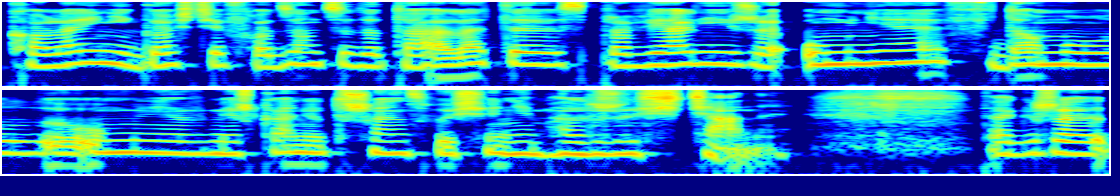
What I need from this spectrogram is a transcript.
kolejni goście wchodzący do toalety sprawiali, że u mnie w domu, u mnie w mieszkaniu trzęsły się niemalże ściany. Także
